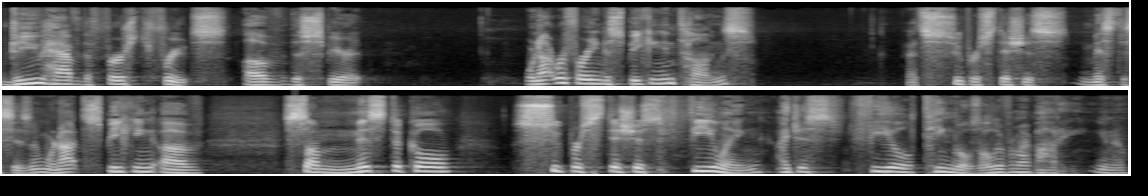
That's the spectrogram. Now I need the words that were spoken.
Do you have the first fruits of the Spirit? We're not referring to speaking in tongues. That's superstitious mysticism. We're not speaking of some mystical, superstitious feeling. I just feel tingles all over my body, you know.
